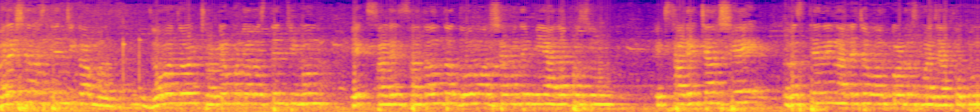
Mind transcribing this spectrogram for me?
बऱ्याचशा रस्त्यांची कामं. जवळजवळ छोट्या मोठ्या रस्त्यांची म्हणून एक साडे साधारणतः दोन वर्षामध्ये मी आल्यापासून एक साडेचारशे रस्त्याने नाल्याच्या वर्क ऑर्डर्स माझ्या हातातून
